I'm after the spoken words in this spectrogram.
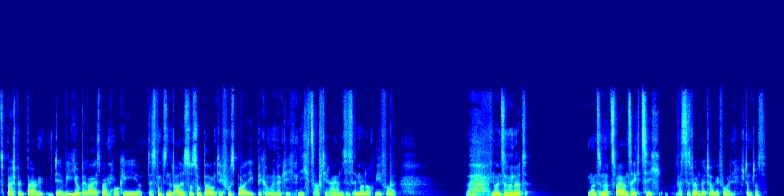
Zum Beispiel beim der Videobeweis beim Hockey. Das funktioniert alles so super und die Fußballer, die bekommen wirklich nichts auf die Reihe. Und es ist immer noch wie vor äh, 1900, 1962, was ist das Wembley-Tor gefallen? Stimmt das?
